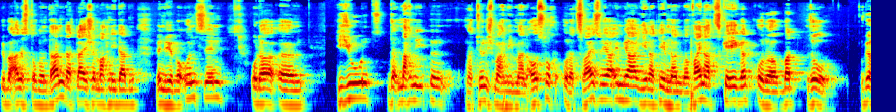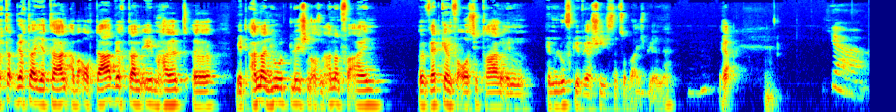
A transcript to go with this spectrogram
über alles drum und dann. Das gleiche machen die dann, wenn wir bei uns sind. Oder ähm, die Jugend, dann machen die, äh, natürlich machen die mal einen Ausflug oder zwei so ja im Jahr, je nachdem dann über Weihnachtsgegend oder was so. wird, wird da getan, aber auch da wird dann eben halt äh, mit anderen Jugendlichen aus einem anderen Verein äh, Wettkämpfe ausgetragen in, im Luftgewehrschießen zum Beispiel. Ne? Mhm. Ja. Ja,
